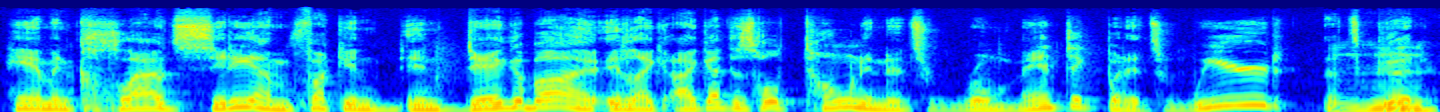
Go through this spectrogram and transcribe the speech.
hey, I'm in Cloud City, I'm fucking in Dagobah. It, like I got this whole tone and it's romantic, but it's weird. That's mm-hmm. good.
